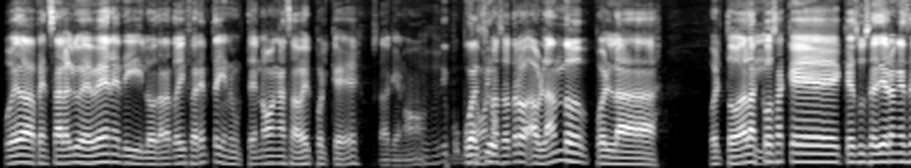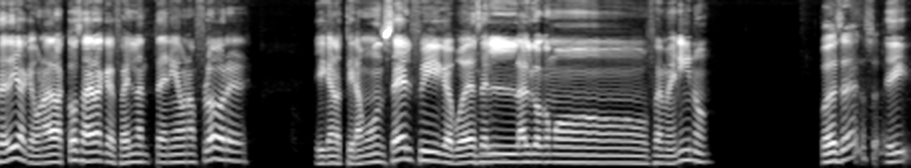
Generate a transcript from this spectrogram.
pueda pensar algo de Bennett y lo trato diferente y ustedes no van a saber por qué es. O sea que no. Ujú. Puede Estamos nosotros hablando por la por todas las Sí. cosas que, que sucedieron ese día, que una de las cosas era que Fernan tenía unas flores y que nos tiramos un selfie, que puede ser algo como femenino. Puede ser, no sé. Sí,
